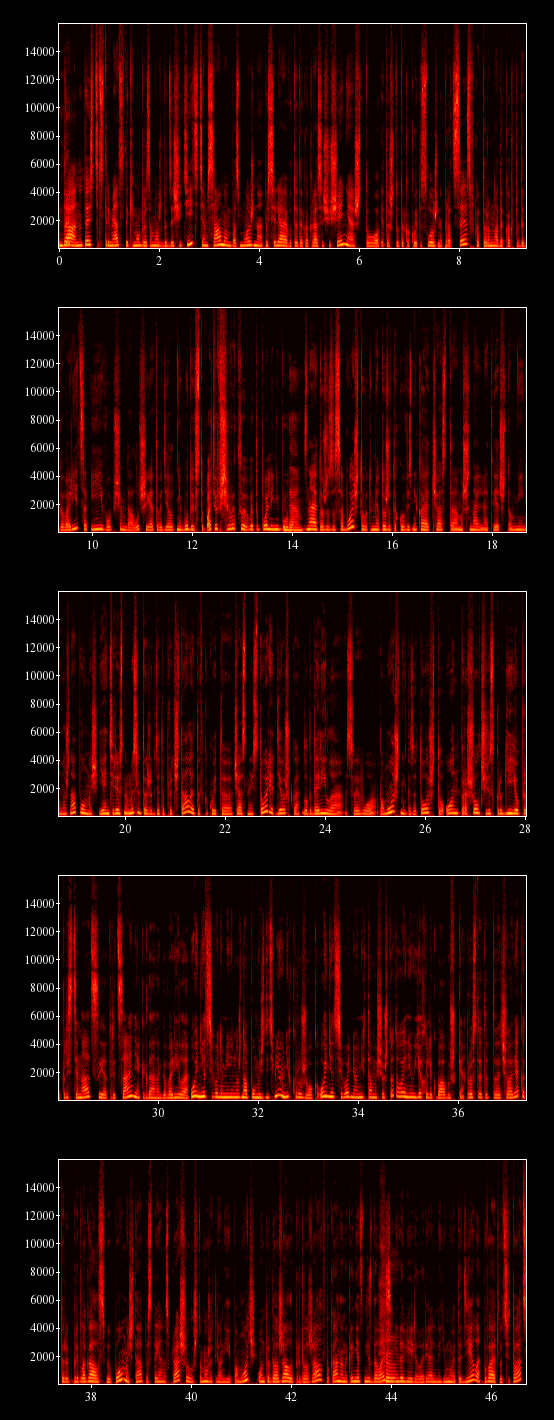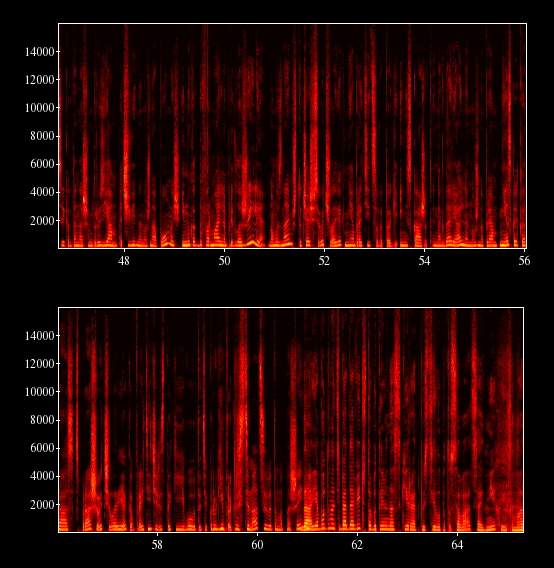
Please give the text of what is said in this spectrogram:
Да, ну то есть стремятся таким образом, может быть, защитить, тем самым, возможно, поселяя вот это как раз ощущение, что это что-то какой-то сложный процесс, в котором надо как-то договориться, и, в общем, да, лучше я этого делать не буду и вступать вообще в это, в это поле не буду. Да. Зная тоже за собой, что вот у меня тоже такой возникает часто машинальный ответ, что мне не нужна помощь. Я интересную мысль тоже где-то прочитала, это в какой-то частной истории. Девушка благодарила своего помощника за то, что он прошел через круги ее прокрастинации, отрицания, когда она говорила, ой, нет, сегодня мне не нужна помощь с детьми, у них кружок, ой, нет, сегодня у них там еще что-то, ой, они уехали к бабушке. Просто этот э, человек, который предлагал свою помощь, да, постоянно спрашивал, что может ли он ей помочь, он продолжал и продолжал, пока она наконец не сдалась и не доверила реально ему это дело. Бывают вот ситуации, когда нашим друзьям очевидно нужна помощь, и мы как бы формально предложили, но мы знаем, что чаще всего человек не обратится в итоге и не скажет. Иногда реально нужно прям несколько раз спрашивать человека, пройти через такие его вот эти круги прокрастинации в этом отношении. Да, я буду на тебя давить, чтобы ты именно с Кирой отпустила потусоваться одних и сама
